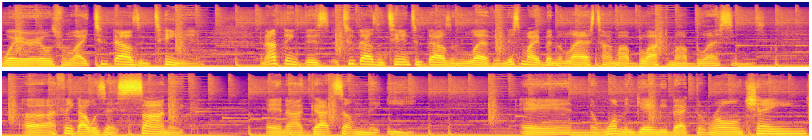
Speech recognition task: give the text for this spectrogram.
where it was from like 2010. And I think this 2010, 2011, this might have been the last time I blocked my blessings. Uh, I think I was at Sonic and I got something to eat. And the woman gave me back the wrong change.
